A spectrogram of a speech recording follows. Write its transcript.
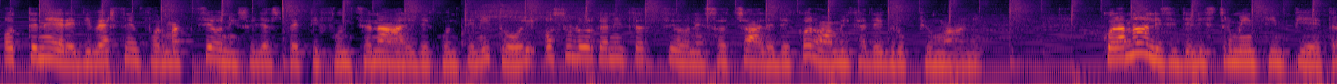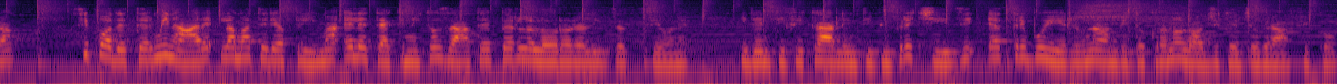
ottenere diverse informazioni sugli aspetti funzionali dei contenitori o sull'organizzazione sociale ed economica dei gruppi umani. Con l'analisi degli strumenti in pietra si può determinare la materia prima e le tecniche usate per la loro realizzazione identificarli in tipi precisi e attribuirgli un ambito cronologico e geografico.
